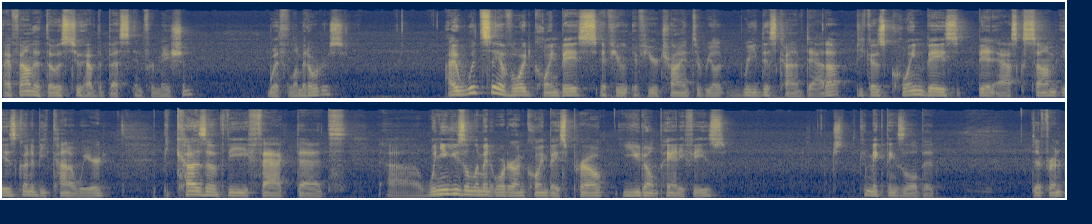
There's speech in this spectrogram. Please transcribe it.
i found that those two have the best information with limit orders. I would say avoid Coinbase if you're if you're trying to re- read this kind of data because Coinbase bid ask sum is going to be kind of weird because of the fact that uh, when you use a limit order on Coinbase Pro, you don't pay any fees, which can make things a little bit different.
